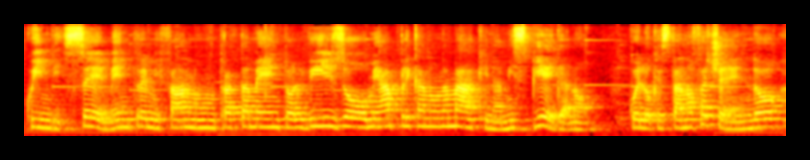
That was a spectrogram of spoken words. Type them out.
Quindi se mentre mi fanno un trattamento al viso o mi applicano una macchina mi spiegano quello che stanno facendo,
